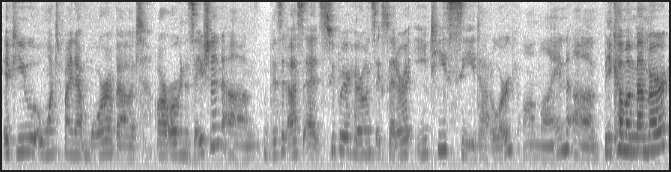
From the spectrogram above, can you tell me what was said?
if you want to find out more about our organization, um, visit us at superheroines, etc. etc.org online. Uh, become a member.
